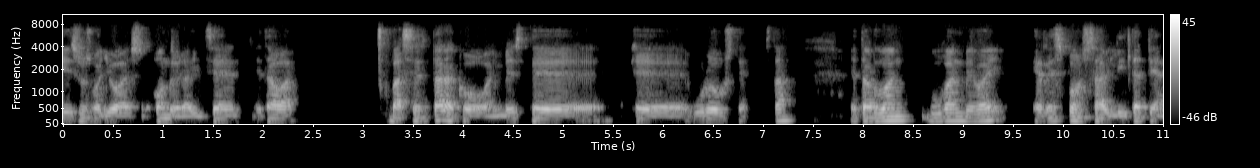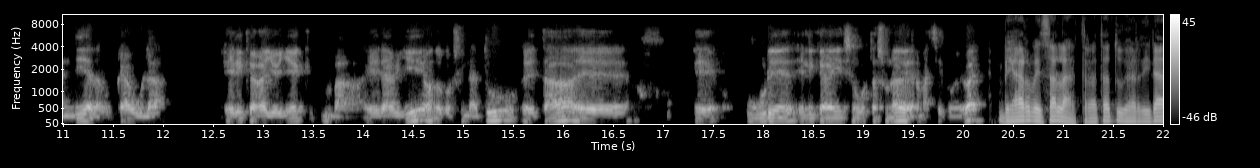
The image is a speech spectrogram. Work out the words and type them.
izuz baioa ez ondo erabiltzen, eta ba, ba zertarako hainbeste e, gure uste, ezta? Eta orduan, gugan bebai, erresponsabilitate handia daukagula, erikagai horiek ba, erabili, ondo kozinatu, eta e, e, gure elikagai segurtasuna bermatzeko bai. Behar bezala tratatu behar dira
